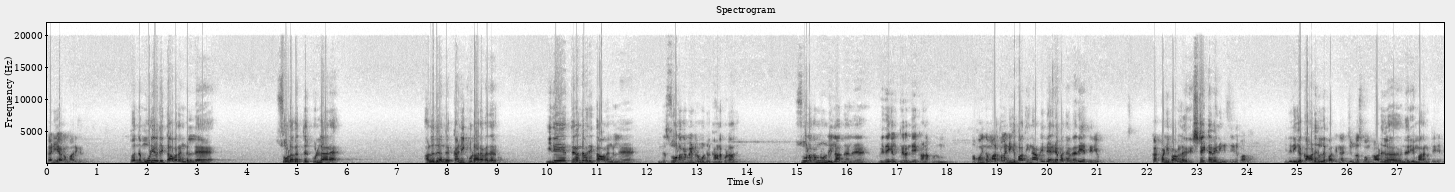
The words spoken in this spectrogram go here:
கனியாக மாறுகிறது. இப்போ அந்த மூடி விதை தாவரங்களில் சூலகத்திற்குள்ளார அல்லது அந்த கனிக்குள்ளார விதை இருக்கும். இதே திறந்த விதை தாவரங்களில் இந்த சூலகம் என்ற ஒன்று காணப்படாது. சூலகம்னு ஒன்று இல்லாதனால விதைகள் திறந்தே காணப்படும். அப்போ இந்த மரத்தில் நீங்கள் பார்த்தீங்கன்னா அப்படி நேரடியாக பார்த்தா விதையே தெரியும். கட் பண்ணி பார்க்கல. ஸ்ட்ரைட்டாகவே நீங்கள் சீடு பார்க்கலாம். இது நீங்கள் காடுகளில் பார்த்தீங்கன்னா ஜிம்னோஸ்பம் காடுகள் நிறைய மரங்கள் தெரியும்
